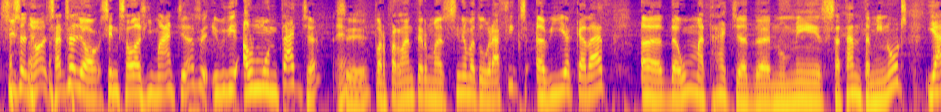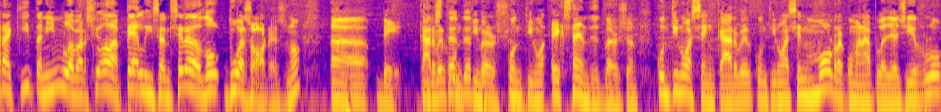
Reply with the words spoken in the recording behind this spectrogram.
Sí, senyor. Saps allò? Sense les imatges, i vull dir, el muntatge, eh, Sí. per parlar en termes cinematogràfics, havia quedat eh, d'un metratge de només 70 minuts, i ara aquí tenim la versió de la pel·li sencera de do, dues hores, no? Eh, bé, Carver Extended continua, version. continua... Extended version. Continua sent Carver, continua sent molt recomanable llegir-lo.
